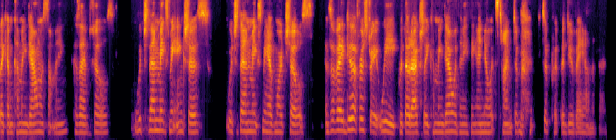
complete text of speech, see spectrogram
like I'm coming down with something because I have chills, which then makes me anxious, which then makes me have more chills. And so if I do it for a straight week without actually coming down with anything, I know it's time to put, to put the duvet on the bed.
